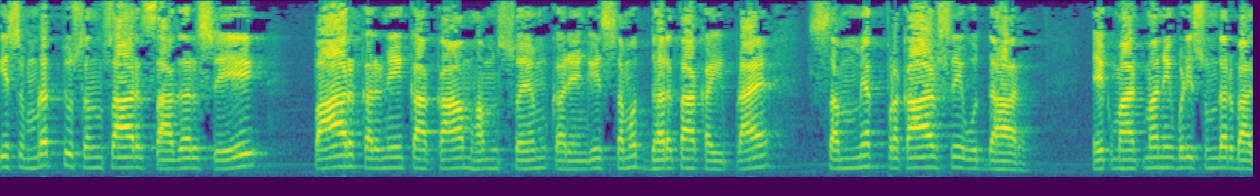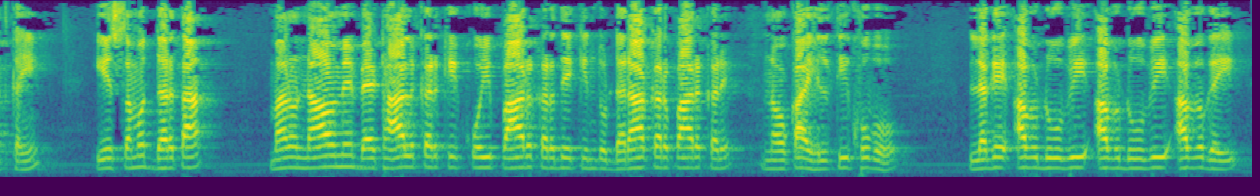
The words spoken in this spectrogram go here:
इस मृत्यु संसार सागर से पार करने का काम हम स्वयं करेंगे। समुद्धरता का अभिप्राय सम्यक प्रकार से उद्धार। एक महात्मा ने एक बड़ी सुंदर बात कही, ये समुद्धरता, मानो नाव में बैठाल करके कोई पार कर दे, किंतु डरा कर पार करे, नौका हिलती खूब हो। लगे, अब डूबी अब डूबी, अब गई।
